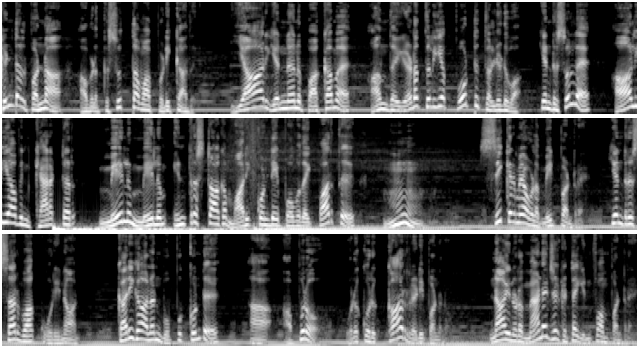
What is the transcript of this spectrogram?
கிண்டல் பண்ணா அவளுக்கு சுத்தமா பிடிக்காது. யார் என்னன்னு பார்க்காம அந்த இடத்துலயே போட்டு தள்ளிடுவா என்று சொல்ல ஆலியாவின் கேரக்டர் மேலும் மேலும் இன்ட்ரெஸ்டாக மாறிக்கொண்டே போவதை பார்த்து ம் சீக்கிரமே அவளை மீட் பண்றேன் என்று சர்வா கூறினான். கரிகாலன் ஒப்புக்கொண்டு "ஆ, அப்புறம் உனக்கு ஒரு கார் ரெடி பண்ணணும். நான் என்னோட மேனேஜர் கிட்ட இன்ஃபார்ம் பண்றேன்.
